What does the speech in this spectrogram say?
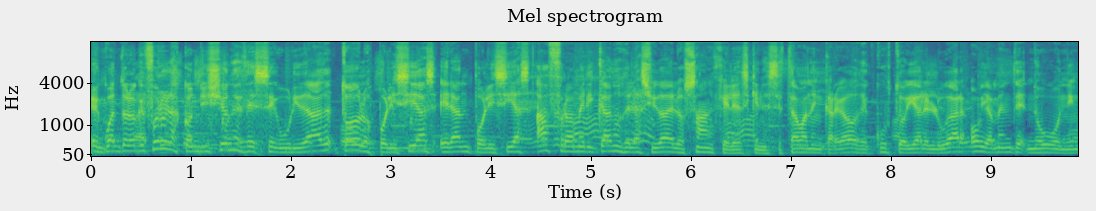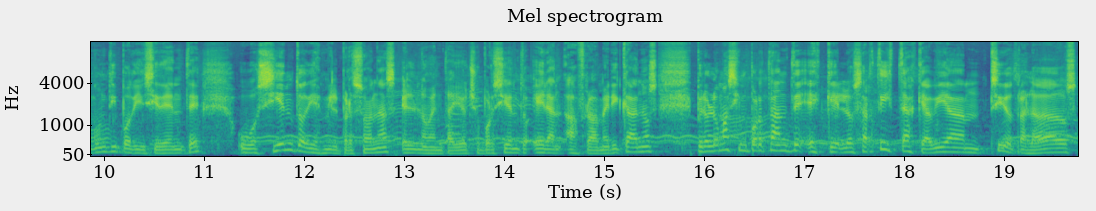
En cuanto a lo que fueron las condiciones de seguridad, todos los policías eran policías afroamericanos de la ciudad de Los Ángeles, quienes estaban encargados de custodiar el lugar. Obviamente no hubo ningún tipo de incidente, hubo 110.000 personas, el 98% eran afroamericanos, pero lo más importante es que los artistas que habían sido trasladados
